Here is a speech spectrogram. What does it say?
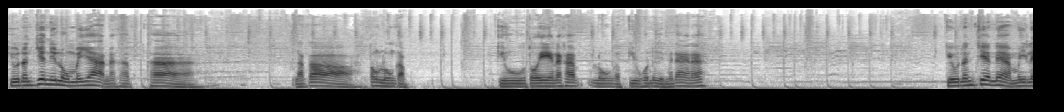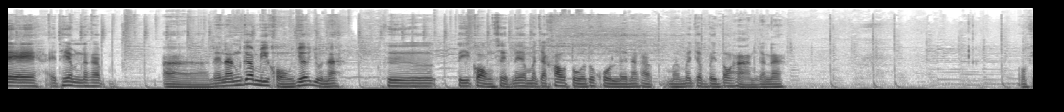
กิลดันเจียนนี่ลงไม่ยากนะครับ ถ้า แล้วก็ต้องลงกับกิลตัวเองนะครับ ลงกับกิลคนอื่นไม่ได้นะ กิลดันเจียนเนี่ยมีเลไอเทมนะครับ อ่า ในนั้นก็มีของเยอะอยู่นะ คือตีกล่องเสร็จเนี่ยมันจะเข้าตัวทุกคนเลยนะครับ มันไม่จำเป็นต้องหารกันนะ โอเค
